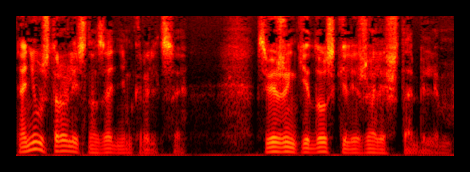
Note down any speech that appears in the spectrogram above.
Они устроились на заднем крыльце. Свеженькие доски лежали штабелем.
